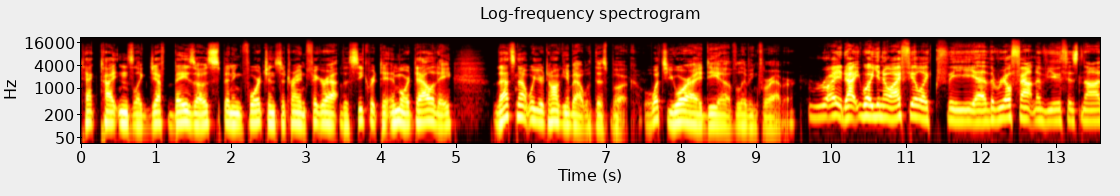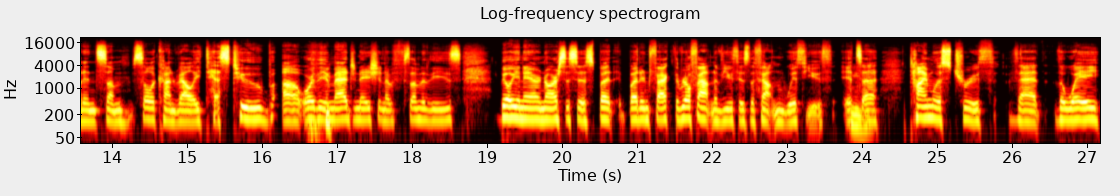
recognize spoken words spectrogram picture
tech titans like Jeff Bezos spending fortunes to try and figure out the secret to immortality. That's not what you're talking about with this book. What's your idea of living forever? Right. I, well, you know, I feel like the uh, the real fountain of youth is not in some Silicon Valley test tube uh, or the imagination of some of these billionaire narcissists, but but in fact, the real fountain of youth is the fountain with youth. It's mm-hmm. a timeless truth that the way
